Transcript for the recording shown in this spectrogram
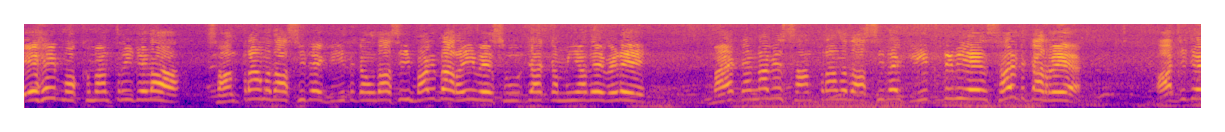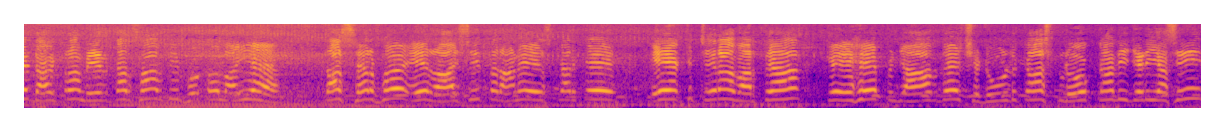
ਇਹ ਮੁੱਖ ਮੰਤਰੀ ਜਿਹੜਾ ਸੰਤਰਾ ਮਦਾਸੀ ਦੇ ਗੀਤ ਗਾਉਂਦਾ ਸੀ ਮਗਦਾ ਰਹੀ ਵੇ ਸੂਰਜਾ ਕਮੀਆਂ ਦੇ ਵਿਹੜੇ। ਮੈਂ ਕਹਿੰਦਾ ਵੀ ਸੰਤਰਾ ਮਦਾਸੀ ਦੇ ਗੀਤ ਦੀ ਵੀ ਇਹ ਇਨਸਲਟ ਕਰ ਰਹੇ ਆ। ਅੱਜ ਜੇ ਡਾਕਟਰ ਅੰਬੇਦਕਰ ਸਾਹਿਬ ਦੀ ਫੋਟੋ ਲਾਈ ਹੈ, ਤਾਂ ਸਿਰਫ ਇਹ ਰਾਜਸੀ ਧਿਰਾਂ ਨੇ ਇਸ ਕਰਕੇ ਇਹ ਇੱਕ ਚਿਹਰਾ ਵਰਤਿਆ ਕਿ ਇਹ ਪੰਜਾਬ ਦੇ ਸ਼ਡਿਊਲਡ ਕਾਸਟ ਲੋਕਾਂ ਦੀ ਜਿਹੜੀ ਅਸੀਂ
